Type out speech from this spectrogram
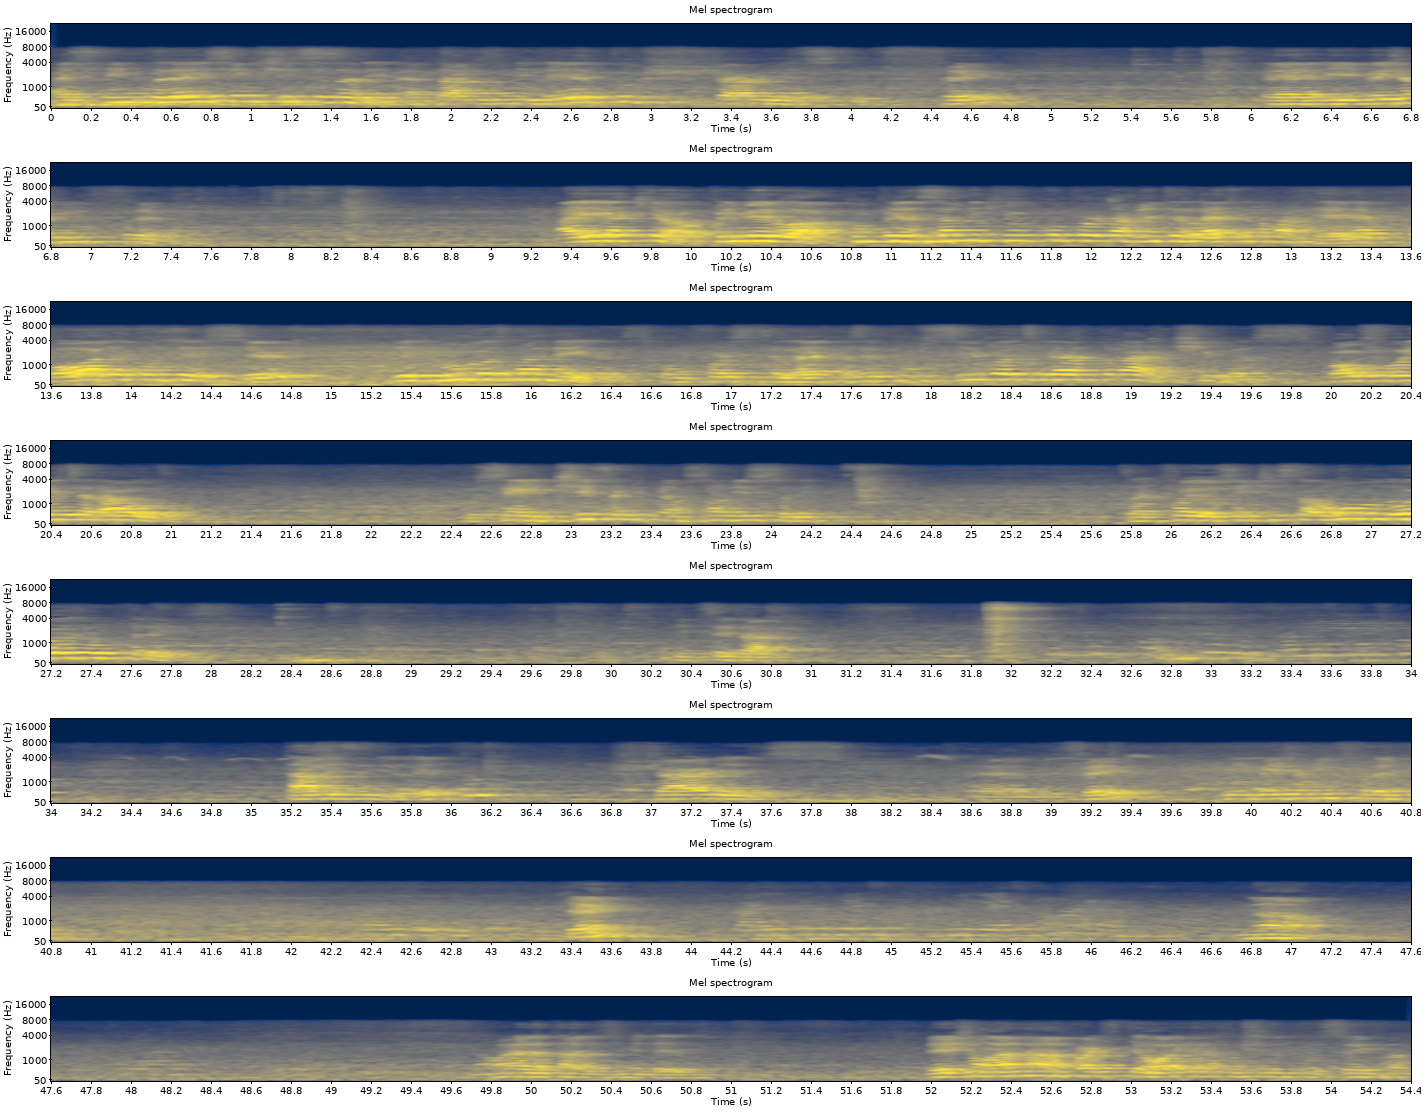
Aí tem três cientistas ali, né? Tales Mileto, Charles Duffy é, e Benjamin Franklin. Aí aqui, ó, primeiro, ó, compreensão de que o comportamento elétrico da matéria pode acontecer de duas maneiras, com forças elétricas repulsivas e atrativas. Qual foi, será o, o cientista que pensou nisso ali? Será que foi o cientista 1, 2 ou 3? O que vocês acham? Thales de Mileto, Charles é, Duffy e Benjamin Franklin. Quem? Não, não era Thales de Mileto. Vejam lá na parte teórica da mochila de vocês lá.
